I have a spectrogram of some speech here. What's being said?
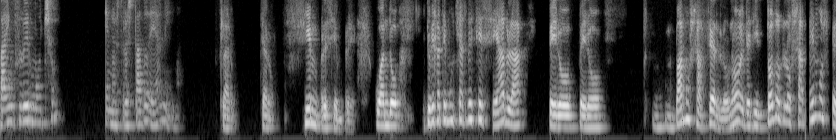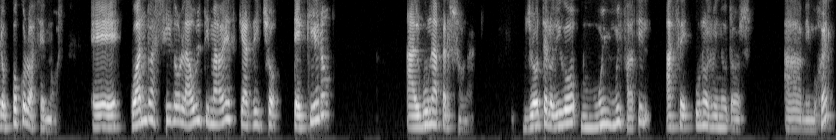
va a influir mucho en nuestro estado de ánimo. Claro, claro, siempre, siempre. Cuando, tú fíjate, muchas veces se habla, pero, pero vamos a hacerlo, ¿no? Es decir, todos lo sabemos, pero poco lo hacemos eh, ¿cuándo ha sido la última vez que has dicho te quiero a alguna persona? Yo te lo digo muy, muy fácil. Hace unos minutos a mi mujer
